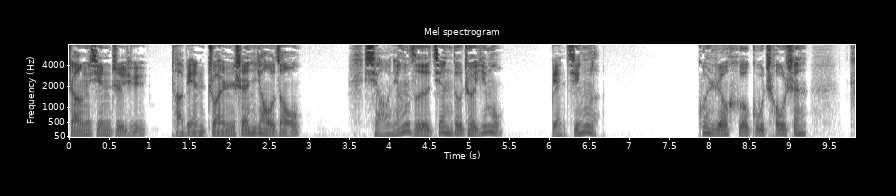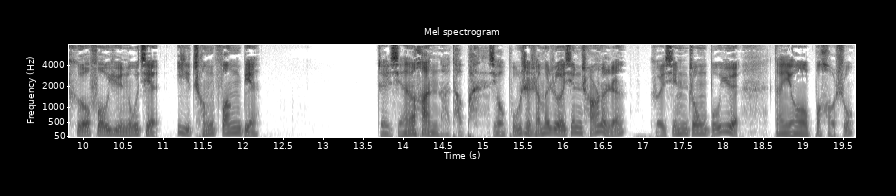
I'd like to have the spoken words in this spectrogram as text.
伤心之余，他便转身要走。小娘子见到这一幕，便惊了：“官人何故抽身？可否与奴见一程方便？”这闲汉呢，他本就不是什么热心肠的人，可心中不悦，但又不好说，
